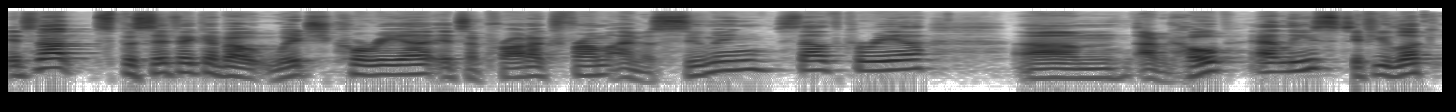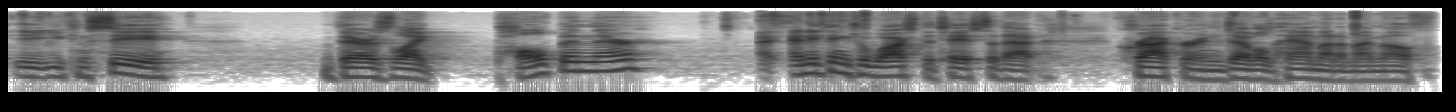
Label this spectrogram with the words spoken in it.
It's not specific about which Korea it's a product from. I'm assuming South Korea. Um, I would hope, at least. If you look, you can see there's like pulp in there anything to wash the taste of that cracker and deviled ham out of my mouth.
